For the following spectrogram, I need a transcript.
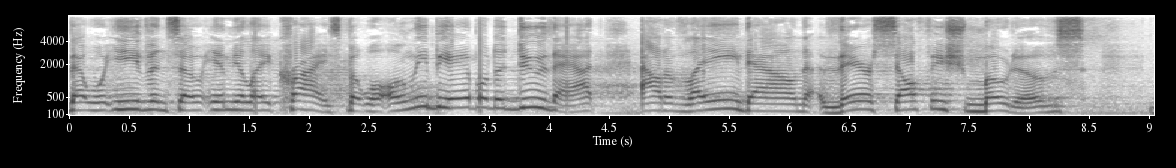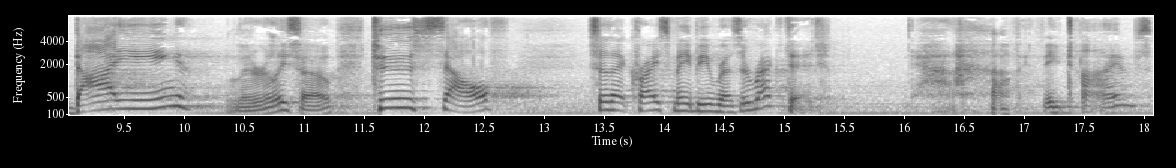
that will even so emulate Christ, but will only be able to do that out of laying down their selfish motives, dying, literally so, to self, so that Christ may be resurrected. How many times?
